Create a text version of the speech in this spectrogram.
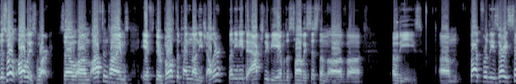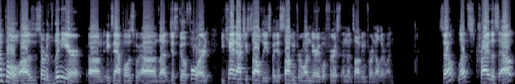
This won't always work. So um, oftentimes, if they're both dependent on each other, then you need to actually be able to solve a system of uh, ODEs. Um, but for these very simple uh, sort of linear um, examples uh, that just go forward, you can't actually solve these by just solving for one variable first and then solving for another one. So let's try this out.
